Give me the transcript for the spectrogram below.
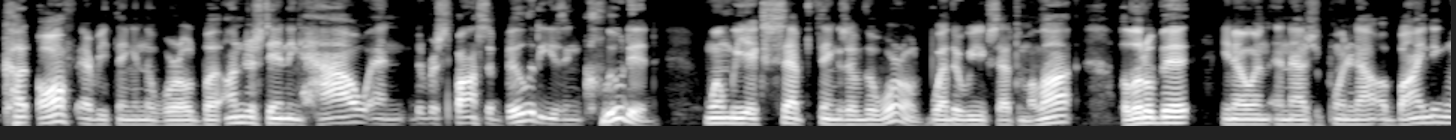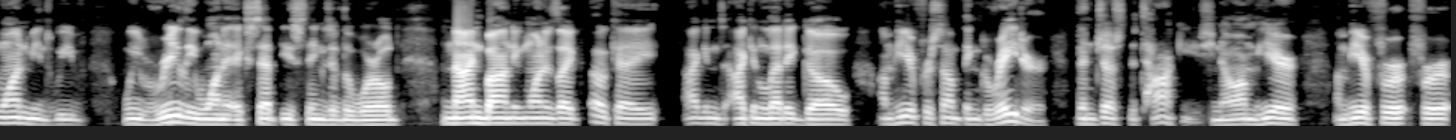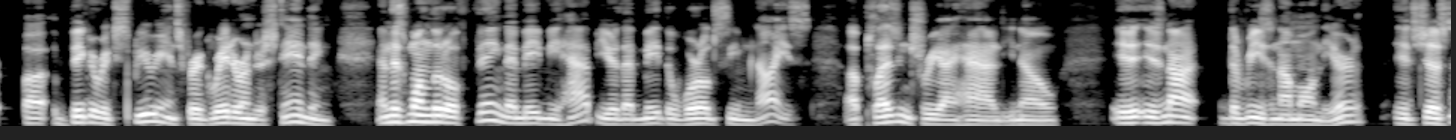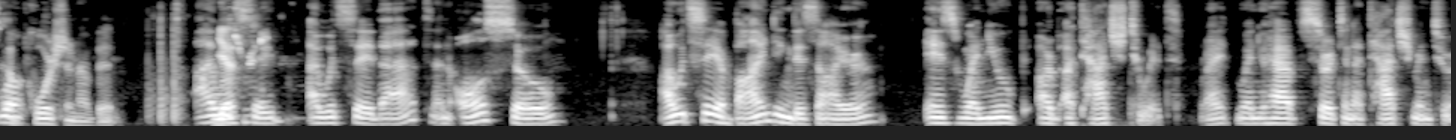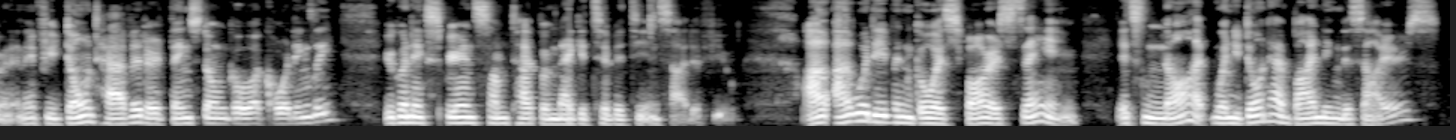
cut off everything in the world, but understanding how and the responsibility is included when we accept things of the world, whether we accept them a lot, a little bit, you know, and, and as you pointed out, a binding one means we've we really want to accept these things of the world. A non-bonding one is like, okay, I can I can let it go. I'm here for something greater than just the Takis. You know, I'm here I'm here for for a bigger experience, for a greater understanding. And this one little thing that made me happier, that made the world seem nice, a pleasantry I had, you know, is not the reason I'm on the earth. It's just a portion of it. I would Yes, say I would say that, and also I would say a binding desire is when you are attached to it, right? When you have certain attachment to it. And if you don't have it or things don't go accordingly, you're going to experience some type of negativity inside of you. I, I would even go as far as saying it's not when you don't have binding desires,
